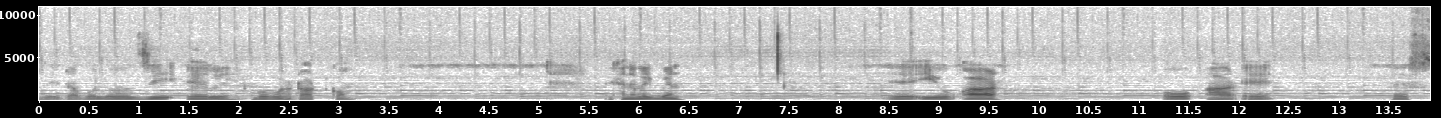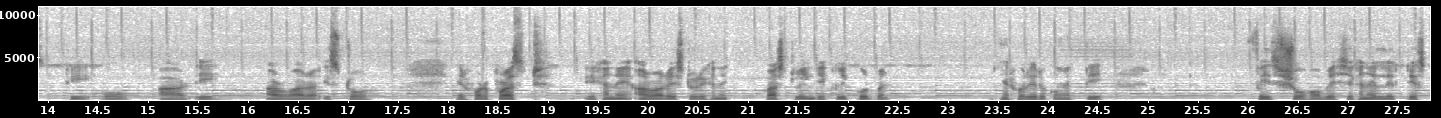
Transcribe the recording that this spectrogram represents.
G double O G L Google dot com এখানে লিখবেন A U R O R A S T O R A R R store এরপরে ফার্স্ট এখানে আর আর স্টোর এখানে ফার্স্ট লিঙ্কে ক্লিক করবেন। এরপরে এরকম একটি পেজ শো হবে, সেখানে লেটেস্ট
